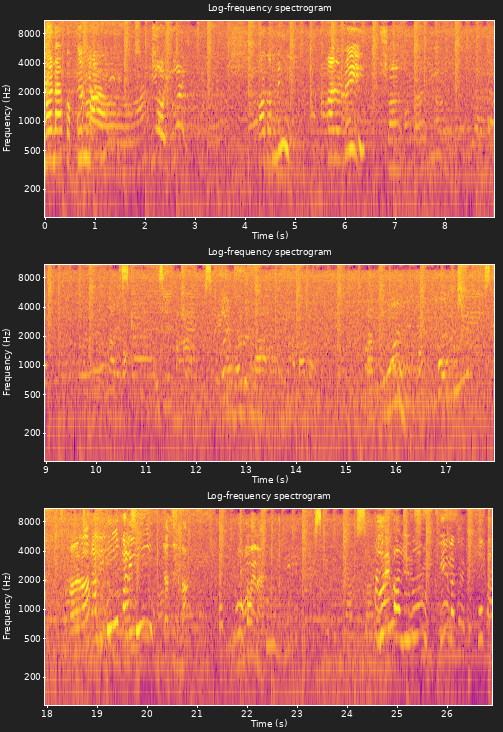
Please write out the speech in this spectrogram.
มานับกับกุ้มามีออยด้วยปาดันนี่ปาดันนี่ใช่อะไรนะปลาลิมูปาลิมูอย่าเสียงนะหนูว่ไปเฮ้ยปาลิมูพี่มาถ่ากคู่ปลา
